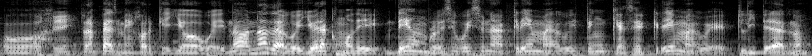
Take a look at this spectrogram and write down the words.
O Ok. rapeas mejor que yo, güey. No, nada, güey. Yo era como de, damn, bro, ese güey suena a crema, güey. Tengo que hacer crema, güey. Literal, ¿no?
